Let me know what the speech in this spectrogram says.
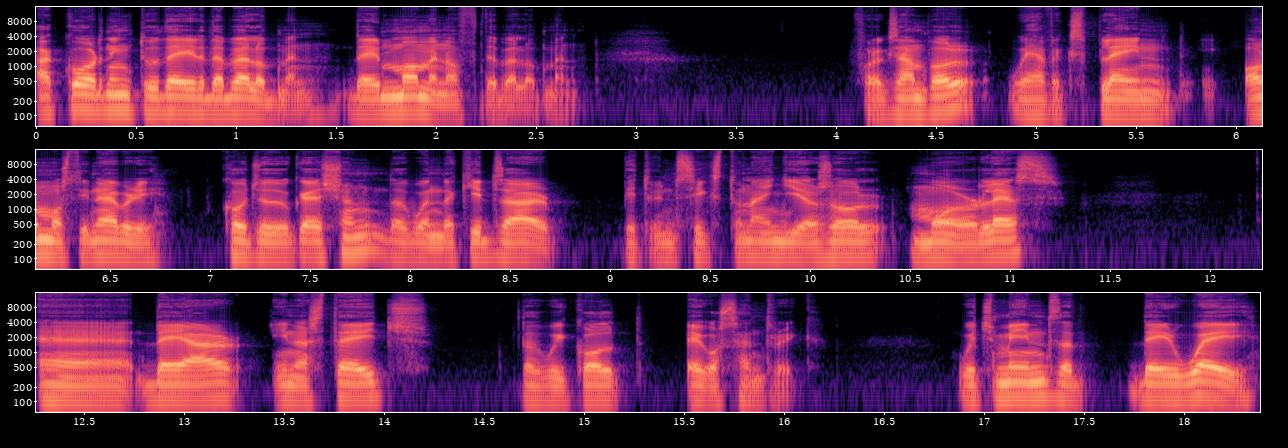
according to their development, their moment of development. For example, we have explained almost in every coach education that when the kids are between six to nine years old, more or less, uh, they are in a stage that we call egocentric, which means that their way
